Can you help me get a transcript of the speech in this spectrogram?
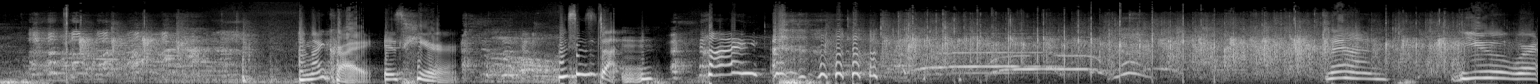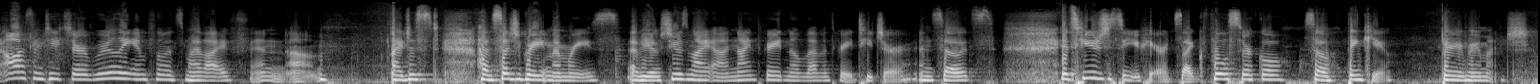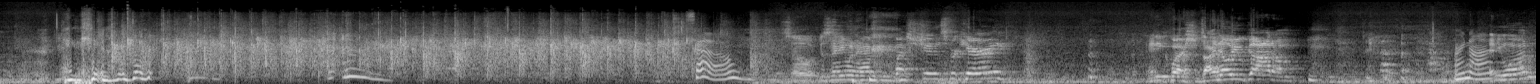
I might cry, is here. Mrs. Dutton. Hi. Man, you were an awesome teacher, really influenced my life, and um, I just have such great memories of you. She was my uh, ninth grade and eleventh grade teacher, and so it's it's huge to see you here. It's like full circle. So thank you, very very much. Thank you. so. So, does anyone have any questions for Carrie? Any questions? I know you got them. Or not. Anyone?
